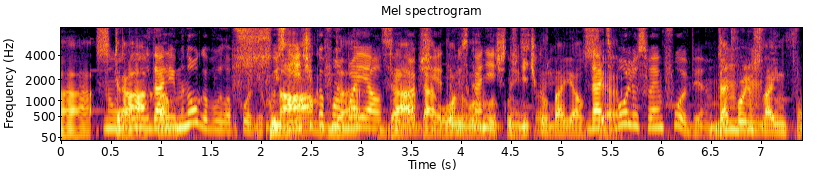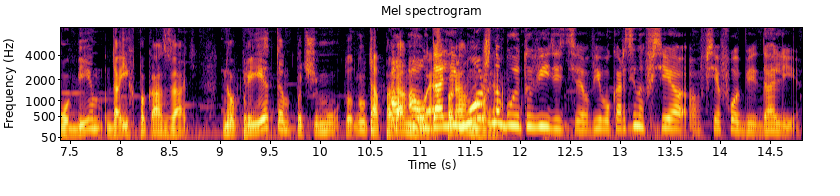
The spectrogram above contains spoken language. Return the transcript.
Э, Ну, страхом, у Дали много было фобий. снам, Кузнечиков он да, боялся, да, и вообще да, это он- бесконечная Кузнечиков история. боялся. Дать волю своим фобиям. Дать волю своим фобиям, да, их показать, но при этом почему... Ну да, А- паранойя. а, у Дали паранойя. можно будет увидеть э, в его картинах все, все фобии Дали?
